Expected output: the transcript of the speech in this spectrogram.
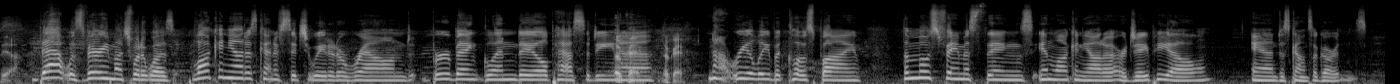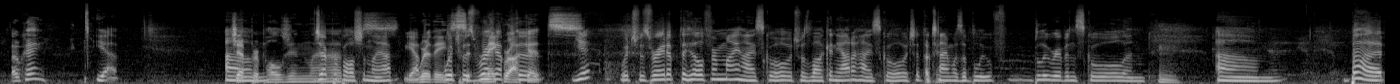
Yeah. That was very much what it was. La Cañada is kind of situated around Burbank, Glendale, Pasadena. Okay. Okay. Not really, but close by. The most famous things in La Cañada are JPL and Descanso Gardens. Okay. Yeah. Jet Um, Propulsion Lab. Jet Propulsion Lab, yep. Where they which was right make up rockets. The, yeah, which was right up the hill from my high school, which was La Cañada High School, which at the Okay. time was a blue blue ribbon school, and Hmm. um, but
